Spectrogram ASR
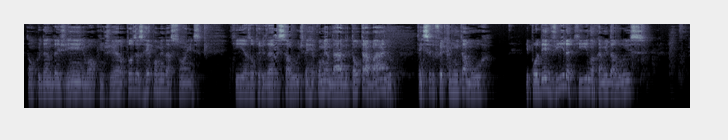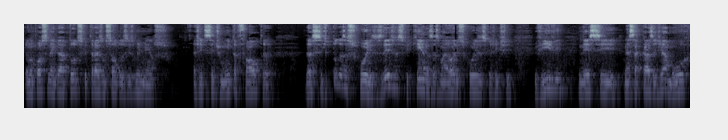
estão cuidando da higiene, o álcool em gel, todas as recomendações que as autoridades de saúde têm recomendado. Então, o trabalho tem sido feito com muito amor. E poder vir aqui no Caminho da Luz, eu não posso negar a todos que traz um saudosismo imenso. A gente sente muita falta das, de todas as coisas, desde as pequenas, as maiores coisas que a gente vive nesse, nessa casa de amor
